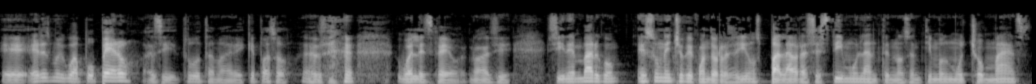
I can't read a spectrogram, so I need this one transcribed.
eh, eres muy guapo, pero así, puta madre, ¿qué pasó? Hueles feo, ¿no? Así. Sin embargo, es un hecho que cuando recibimos palabras estimulantes nos sentimos mucho más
